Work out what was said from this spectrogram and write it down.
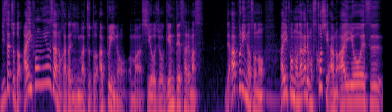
実はちょっと iPhone ユーザーの方に今ちょっとアプリの、まあ、使用上限定されます。でアプリのその iPhone の中でも少しあの iOS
